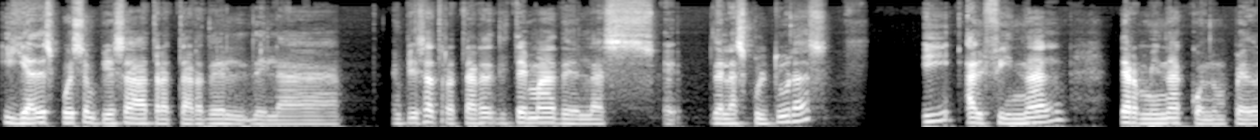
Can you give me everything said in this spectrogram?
y ya después empieza a tratar del, de la, empieza a tratar el tema de las, eh, de las culturas y al final termina con un pedo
